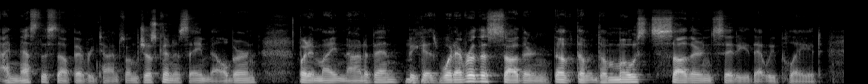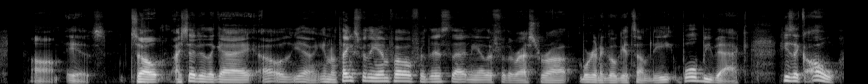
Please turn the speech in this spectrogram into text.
I mess this up every time, so I'm just gonna say Melbourne, but it might not have been because whatever the southern, the the, the most southern city that we played um, is. So I said to the guy, "Oh yeah, you know, thanks for the info for this, that, and the other for the restaurant. We're gonna go get something to eat. We'll be back." He's like, "Oh,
